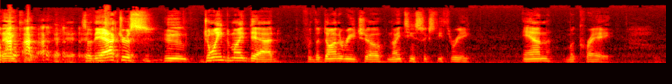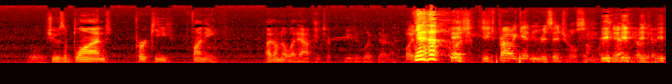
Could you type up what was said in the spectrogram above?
Thank you. So the actress who joined my dad for the Donna Reed show, 1963, Ann McCrea. She was a blonde, perky, funny. I don't know what happened to her. You could look that up. well, she- well, she's probably getting residuals somewhere. Yeah. Okay.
